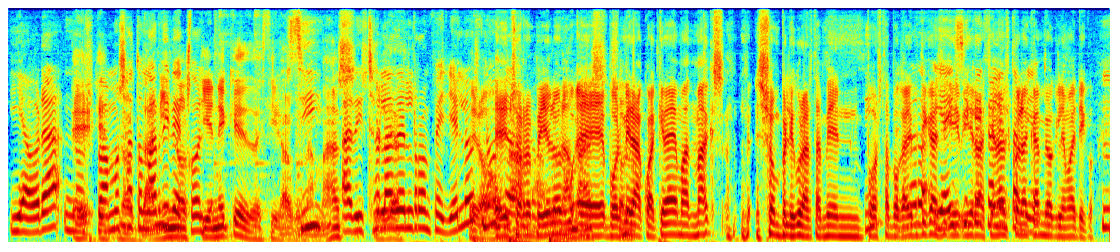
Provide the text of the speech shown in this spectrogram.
Y ahora nos Eh, eh, vamos no, a tomar Dani nos tiene que decir alguna Sí, más. ha dicho la ya- del rompehielos, Pero ¿no? He dicho rompehielos, eh, pues mira, cualquiera de Mad Max son películas también Sí, postapocalípticas verdad, y y, sí y relacionadas con el cambio climático. Mm.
